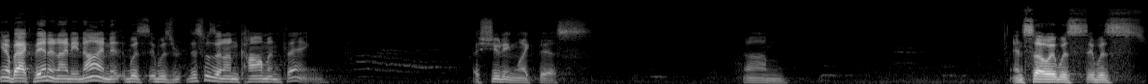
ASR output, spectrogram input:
You know, back then in 99, it was, it was, this was an uncommon thing, a shooting like this. Um, and so it was, it was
